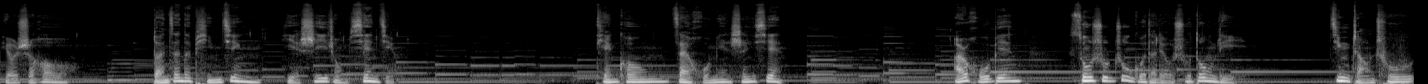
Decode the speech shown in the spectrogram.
有时候，短暂的平静也是一种陷阱。天空在湖面深陷。而湖边，松树住过的柳树洞里，竟长出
